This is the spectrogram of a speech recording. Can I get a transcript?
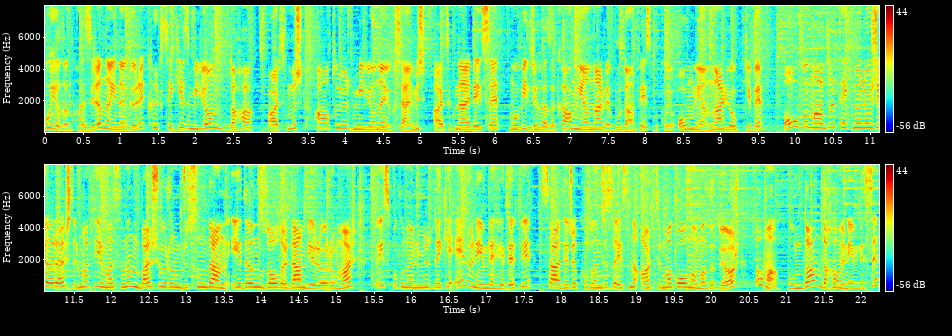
bu yılın Haziran ayına göre 48 milyon daha artmış, 600 milyona yükselmiş. Artık neredeyse mobil cihazı kalmayanlar ve buradan Facebook'u olmayanlar yok gibi. Ovum adlı teknoloji araştırma firmasının baş yorumcusundan Eden Zoller'dan bir yorum var. Facebook'un önümüzdeki en önemli hedefi sadece kullanıcı sayısını arttırmak olmamalı diyor ama bundan daha önemlisi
